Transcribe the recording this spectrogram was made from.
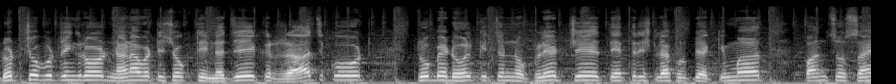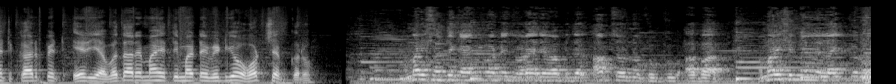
દોઢસો ફૂટ રિંગ રોડ, નાણાવટી ચોકથી નજીક, રાજકોટ ટુ બેડ હોલ કિચનનો ફ્લેટ છે, તેત્રીસ લાખ રૂપિયા કિંમત, પાંચસો સાઠ કાર્પેટ એરિયા. વધારે માહિતી માટે વીડિયો વોટ્સએપ કરો. અમારી સાથે કાયમી માટે જોડાઈ રહેવા બદલ આપ સૌનો ખૂબ ખૂબ આભાર. અમારી ચેનલને લાઈક કરો,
